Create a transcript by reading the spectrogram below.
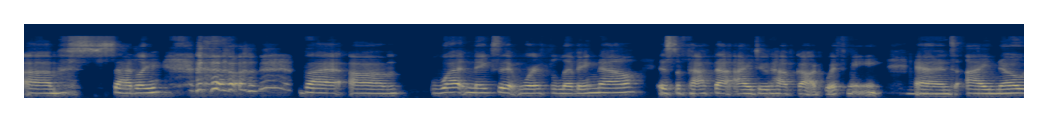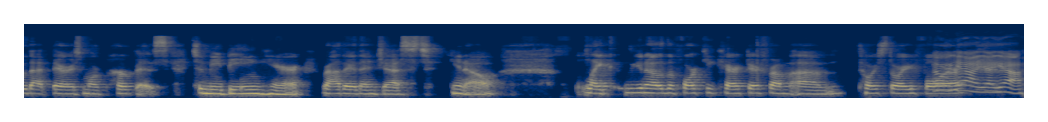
um, sadly. but um, what makes it worth living now is the fact that I do have God with me. Mm-hmm. And I know that there is more purpose to me being here rather than just, you know, like you know the Forky character from um Toy Story 4. Oh yeah, yeah, yeah.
